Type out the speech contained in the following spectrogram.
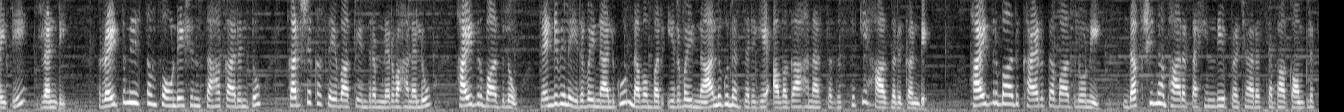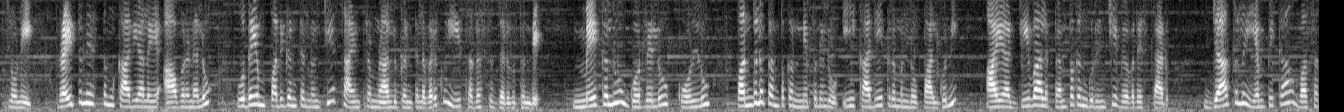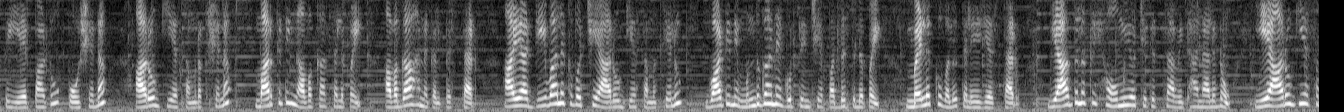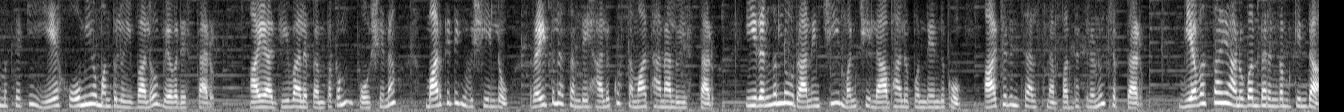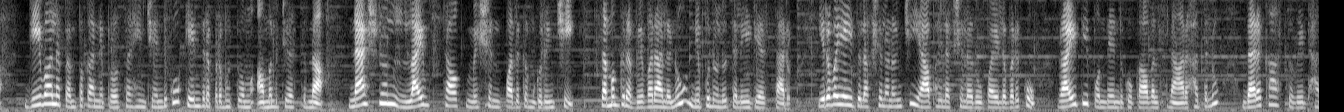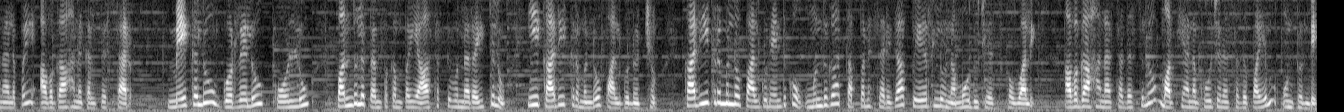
అయితే రండి. రైతు నేస్తం ఫౌండేషన్ సహకారంతో కర్షక సేవా కేంద్రం నిర్వహణలో హైదరాబాద్లో రెండు వేల ఇరవై నాలుగు నవంబర్ ఇరవై నాలుగున జరిగే అవగాహన సదస్సుకి హాజరు కండి హైదరాబాద్ ఖైరతాబాద్లోని దక్షిణ భారత హిందీ ప్రచార సభ కాంప్లెక్స్లోని రైతు నేస్తం కార్యాలయ ఆవరణలో ఉదయం పది గంటల నుంచి సాయంత్రం నాలుగు గంటల వరకు ఈ సదస్సు జరుగుతుంది. మేకలు గొర్రెలు కోళ్ళు పందుల పెంపకం నిపుణులు ఈ కార్యక్రమంలో పాల్గొని ఆయా జీవాల పెంపకం గురించి వివరిస్తారు. జాతుల ఎంపిక వసతి ఏర్పాటు పోషణ ఆరోగ్య సంరక్షణ మార్కెటింగ్ అవకాశాలపై అవగాహన కల్పిస్తారు. ఆయా జీవాలకు వచ్చే ఆరోగ్య సమస్యలు వాటిని ముందుగానే గుర్తించే పద్ధతులపై మెళకువలు తెలియజేస్తారు. వ్యాధులకి హోమియో చికిత్సా విధానాలను ఏ ఆరోగ్య సమస్యకి ఏ హోమియో మందులు ఇవ్వాలో వివరిస్తారు. ఆయా జీవాల పెంపకం పోషణ మార్కెటింగ్ విషయంలో రైతుల సందేహాలకు సమాధానాలు ఇస్తారు. ఈ రంగంలో రాణించి మంచి లాభాలు పొందేందుకు ఆచరించాల్సిన పద్ధతులను చెప్తారు. వ్యవసాయ అనుబంధ రంగం కింద జీవాల పెంపకాన్ని ప్రోత్సహించేందుకు కేంద్ర ప్రభుత్వం అమలు చేస్తున్న నేషనల్ లైవ్ స్టాక్ మిషన్ పథకం గురించి సమగ్ర వివరాలను నిపుణులు తెలియజేస్తారు. ఇరవై ఐదు లక్షల నుంచి యాభై లక్షల రూపాయల వరకు రాయితీ పొందేందుకు కావలసిన అర్హతలు దరఖాస్తు విధానాలపై అవగాహన కల్పిస్తారు. మేకలు గొర్రెలు కోళ్ళు పందుల పెంపకంపై ఆసక్తి ఉన్న రైతులు ఈ కార్యక్రమంలో పాల్గొనొచ్చు. కార్యక్రమంలో పాల్గొనేందుకు ముందుగా తప్పనిసరిగా పేర్లు నమోదు చేసుకోవాలి. అవగాహన సదస్సులో మధ్యాహ్న భోజన సదుపాయం ఉంటుంది.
